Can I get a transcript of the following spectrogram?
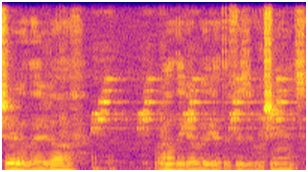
Should have let it off. But I don't think I really got the physical chance.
